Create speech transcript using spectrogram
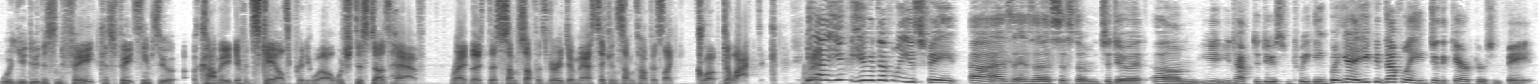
Would you do this in Fate? Because Fate seems to accommodate different scales pretty well, which this does have, right? There's, there's some stuff that's very domestic and some stuff is like galactic. Right? Yeah, you, you could definitely use Fate uh, as, as a system to do it. Um, you, would have to do some tweaking. But yeah, you could definitely do the characters in Fate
